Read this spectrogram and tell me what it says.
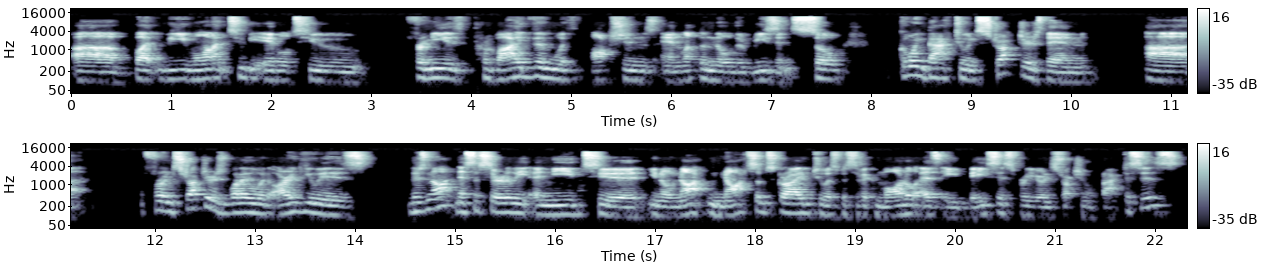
uh, but we want to be able to for me is provide them with options and let them know the reasons so going back to instructors then uh, for instructors what i would argue is there's not necessarily a need to you know not not subscribe to a specific model as a basis for your instructional practices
